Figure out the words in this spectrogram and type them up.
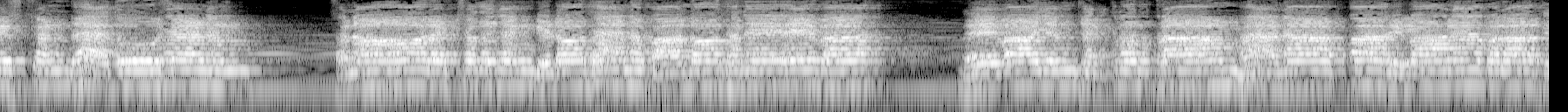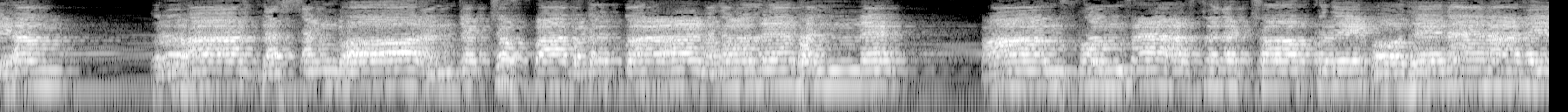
विस्कन्धदूषणम् स नो रक्षतजङ्गिडोधनपालोधनेव देवायम् चक्रुर्ब्राह्मणाः परिमाणबलातिहम् गृहार्धः सङ्घोरम् चक्षुः पापकृत्वाणमोदभन् ताम् स्वम् सहस्रदक्षो प्रतिबोधेन नाशय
